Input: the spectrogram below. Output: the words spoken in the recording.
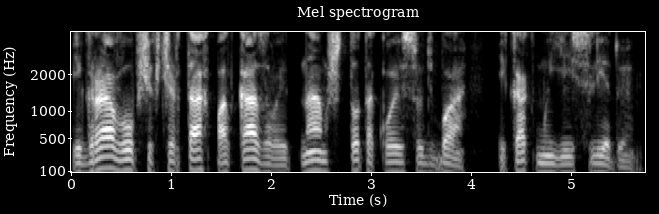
Игра в общих чертах показывает нам, что такое судьба и как мы ей следуем.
